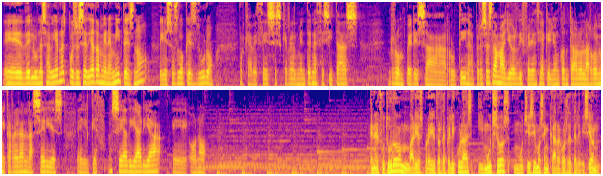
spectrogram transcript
eh, de lunes a viernes, pues ese día también emites, ¿no? Y eso es lo que es duro, porque a veces es que realmente necesitas romper esa rutina. Pero esa es la mayor diferencia que yo he encontrado a lo largo de mi carrera en las series, el que sea diaria eh, o no. En el futuro, varios proyectos de películas y muchos, muchísimos encargos de televisión.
